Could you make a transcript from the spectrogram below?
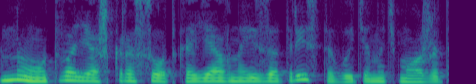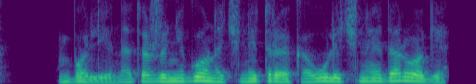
«Ну, твоя ж красотка явно и за триста вытянуть может». «Блин, это же не гоночный трек, а уличные дороги.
